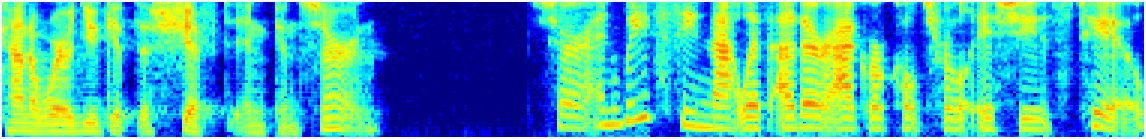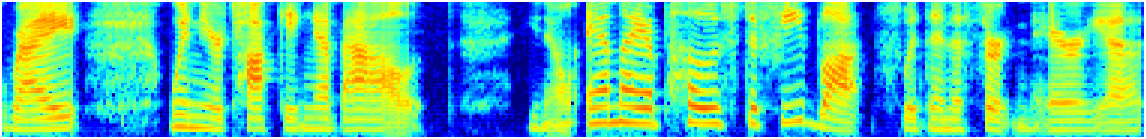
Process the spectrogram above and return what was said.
kind of where you get the shift in concern. Sure. And we've seen that with other agricultural issues too, right? When you're talking about you know, am I opposed to feedlots within a certain area?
